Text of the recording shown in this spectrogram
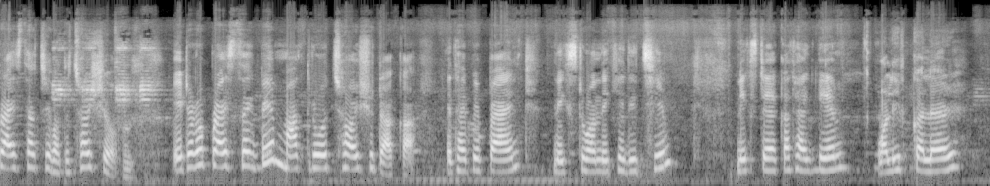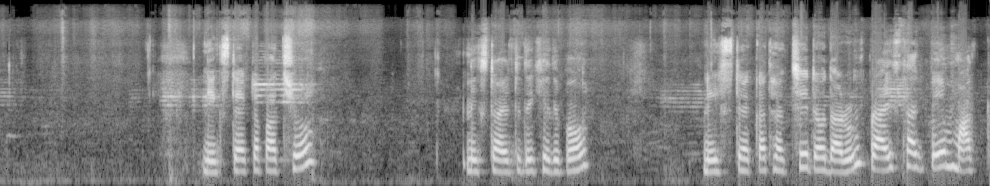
প্রাইস থাকছে কত? ছয়শো। এটারও প্রাইস থাকবে মাত্র ছয়শো টাকা। এ থাকবে প্যান্ট। নেক্সট ওয়ান দেখিয়ে দিচ্ছি। নেক্সট একটা থাকবে অলিভ কালার নেক্সট একটা পাচ্ছ। নেক্সট আরেকটা দেখিয়ে দেবো। নেক্সট একটা থাকছে এটাও দারুণ। প্রাইস থাকবে মাত্র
